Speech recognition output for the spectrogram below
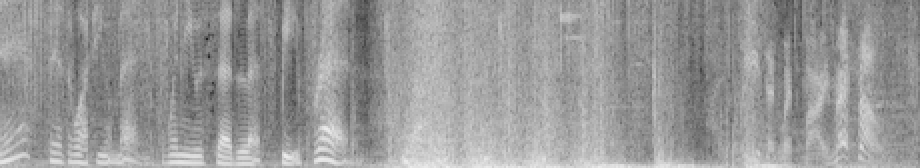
this is what you meant when you said let's be friends. I reason with my missiles!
